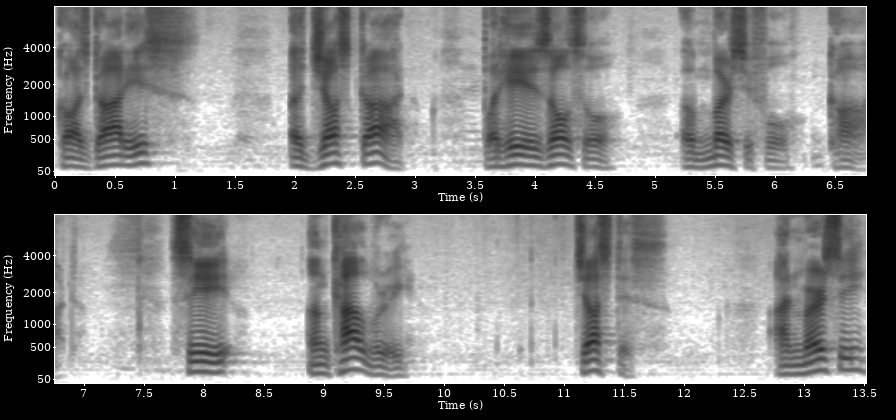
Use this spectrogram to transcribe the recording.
Because God is a just God, but He is also a merciful God. See, on Calvary, justice and mercy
